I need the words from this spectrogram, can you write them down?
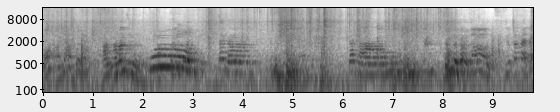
어? 아니야 안 보여. 안, 안 앉으면 돼 와. 짜잔 짜잔 짱. 이거 잘라야 돼?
